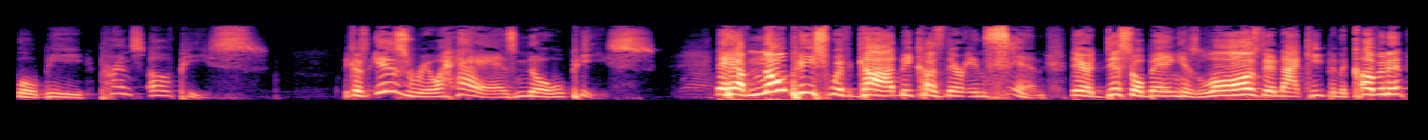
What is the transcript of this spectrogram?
will be Prince of Peace. Because Israel has no peace. They have no peace with God because they're in sin. They're disobeying his laws. They're not keeping the covenant.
